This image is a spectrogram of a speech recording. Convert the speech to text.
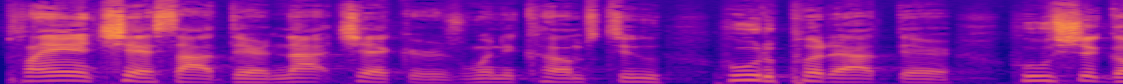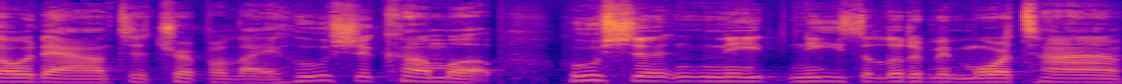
playing chess out there, not checkers, when it comes to who to put out there, who should go down to AAA, who should come up, who should need needs a little bit more time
